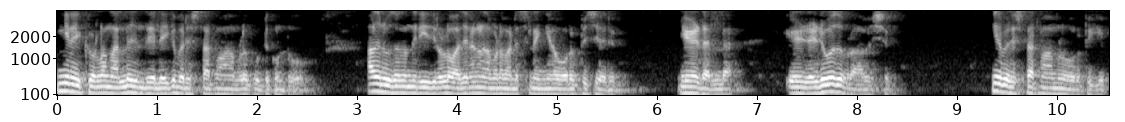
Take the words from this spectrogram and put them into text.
ഇങ്ങനെയൊക്കെയുള്ള നല്ല ചിന്തയിലേക്ക് പരിശുദ്ധാത്മാവ് നമ്മളെ കൂട്ടിക്കൊണ്ടുപോകും. അതിനുതകുന്ന രീതിയിലുള്ള വചനങ്ങൾ നമ്മുടെ മനസ്സിൽ ഇങ്ങനെ ഉറപ്പിച്ച് തരും. ഏഴല്ല ഏഴ് എഴുപത് പ്രാവശ്യം ഇങ്ങനെ പരിശുദ്ധാത്മാവ് നമ്മൾ ഓർപ്പിക്കും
